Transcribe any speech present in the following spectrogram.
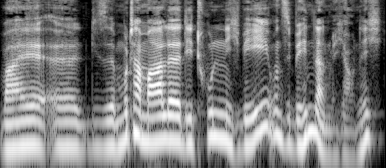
weil äh, diese Muttermale, die tun nicht weh und sie behindern mich auch nicht.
